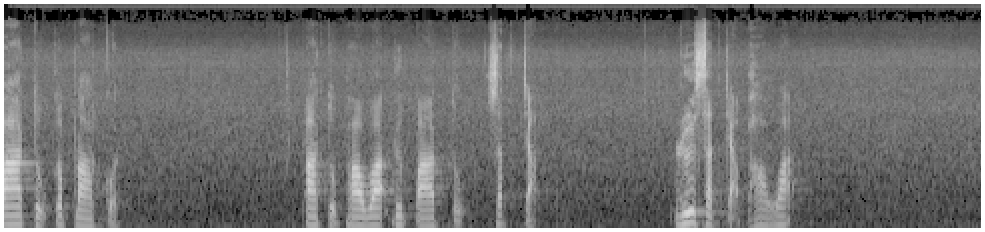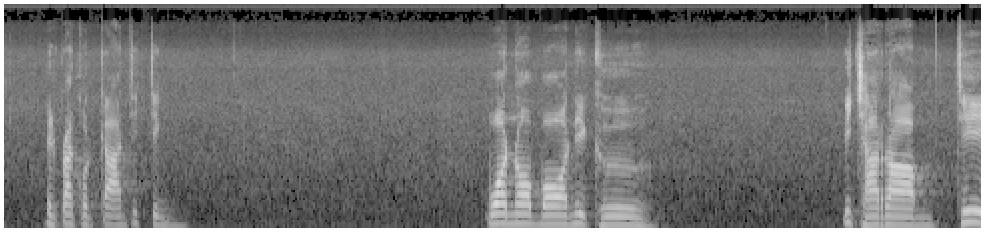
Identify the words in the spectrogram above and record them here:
ปาตุก็ปรากฏ ปาตุภาวะหรือปาตุสัจจะหรือสัจจะภาวะ เป็นปรากฏการณ์ที่จริง วนบนี่คือ วิชารามที่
